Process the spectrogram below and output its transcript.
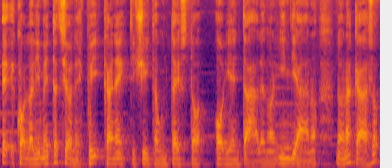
E con l'alimentazione, qui Canetti cita un testo orientale, no? indiano, non a caso,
